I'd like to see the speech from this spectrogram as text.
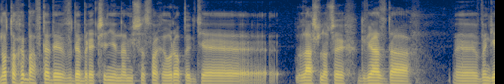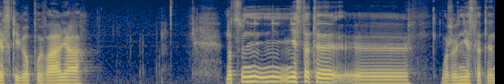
No to chyba wtedy w Debreczynie na Mistrzostwach Europy, gdzie Laszlo Loczech, gwiazda yy, węgierskiego pływania. No co ni- ni- niestety, yy, może niestety,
